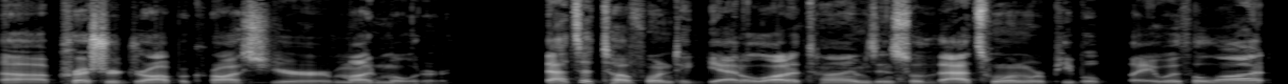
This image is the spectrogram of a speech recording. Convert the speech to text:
uh, pressure drop across your mud motor, that's a tough one to get a lot of times, and so that's one where people play with a lot.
